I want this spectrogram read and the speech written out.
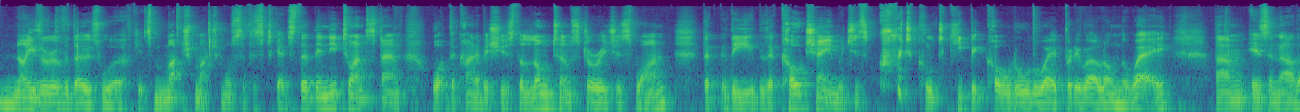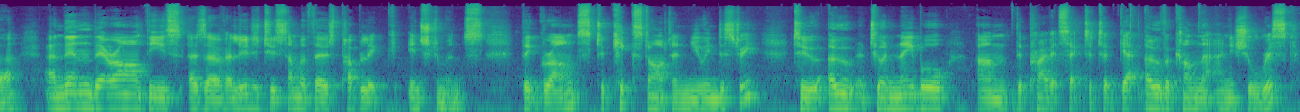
Neither of those work. It's much, much more sophisticated. So they need to understand what the kind of issues. The long-term storage is one. The, the, the cold chain, which is critical to keep it cold all the way, pretty well along the way, um, is another. And then there are these, as I've alluded to, some of those public instruments, the grants to kickstart a new industry, to, to enable um, the private sector to get overcome that initial risk.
